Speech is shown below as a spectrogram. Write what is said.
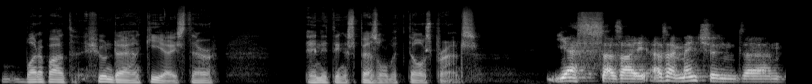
What about Hyundai and Kia? Is there anything special with those brands? Yes, as I as I mentioned, um,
